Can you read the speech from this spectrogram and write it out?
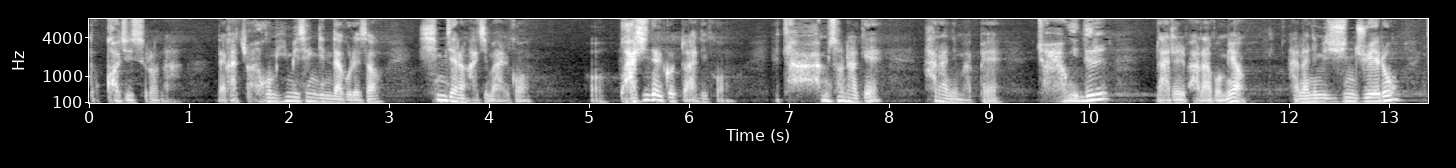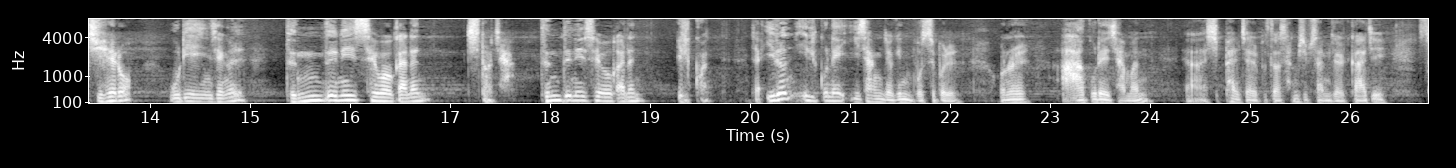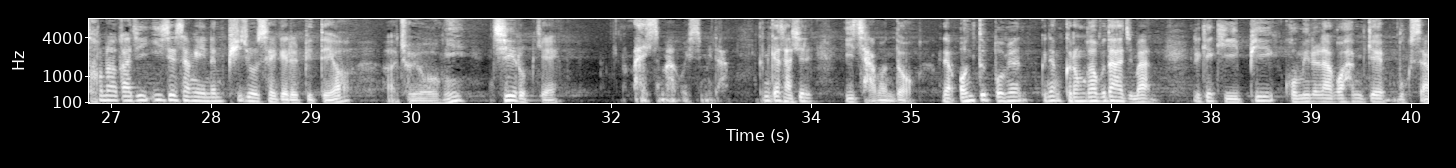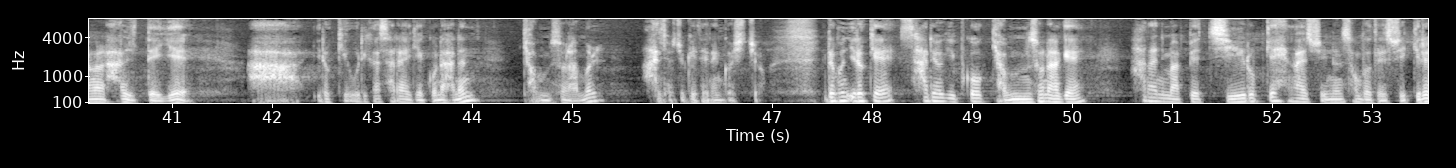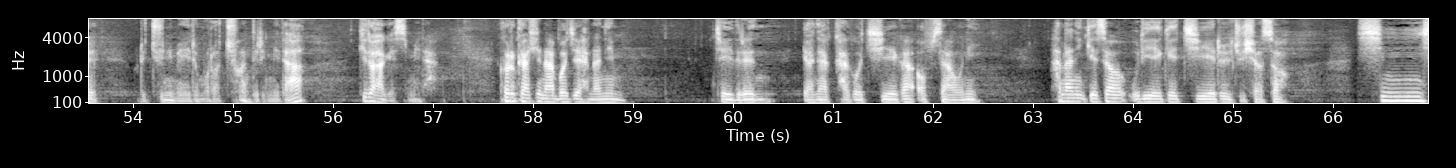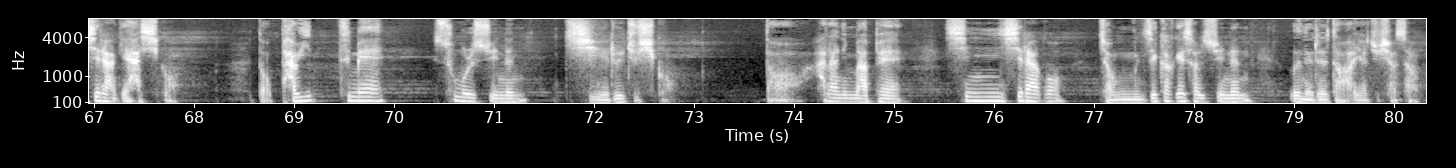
또 거짓으로나 내가 조금 힘이 생긴다고 그래서 심자랑하지 말고 어, 과시될 것도 아니고 겸손하게 하나님 앞에 조용히 늘 나를 바라보며 하나님이 주신 주혜로 지혜로 우리의 인생을 든든히 세워가는 지도자, 든든히 세워가는 일꾼. 자, 이런 일꾼의 이상적인 모습을 오늘 아굴의 잠은 18절부터 33절까지 서너 가지 이 세상에 있는 피조 세계를 빗대어 어, 조용히 지혜롭게 말씀하고 있습니다. 그러니까 사실 이 잠언도 그냥 언뜻 보면 그냥 그런가 보다 하지만 이렇게 깊이 고민을 하고 함께 묵상을 할 때에 아, 이렇게 우리가 살아야겠구나 하는 겸손함을 알려주게 되는 것이죠. 여러분, 이렇게 사력 있고 겸손하게 하나님 앞에 지혜롭게 행할 수 있는 성도 될 수 있기를 우리 주님의 이름으로 축원드립니다. 기도하겠습니다. 거룩하신 아버지 하나님, 저희들은 연약하고 지혜가 없사오니 하나님께서 우리에게 지혜를 주셔서 신실하게 하시고 또 바위 틈에 숨을 수 있는 지혜를 주시고 또 하나님 앞에 신실하고 정직하게 설 수 있는 은혜를 더하여 주셔서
